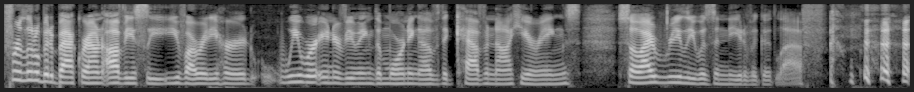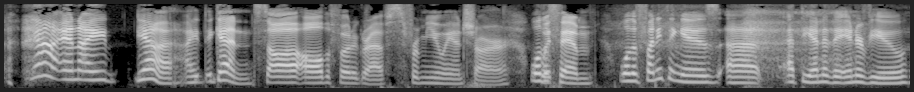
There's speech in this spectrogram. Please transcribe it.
for a little bit of background, obviously you've already heard. We were interviewing the morning of the Kavanaugh hearings, so I really was in need of a good laugh. yeah, and I yeah, I again saw all the photographs from you and Shar Well, the with f- him. Well, the funny thing is, uh, at the end of the interview,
